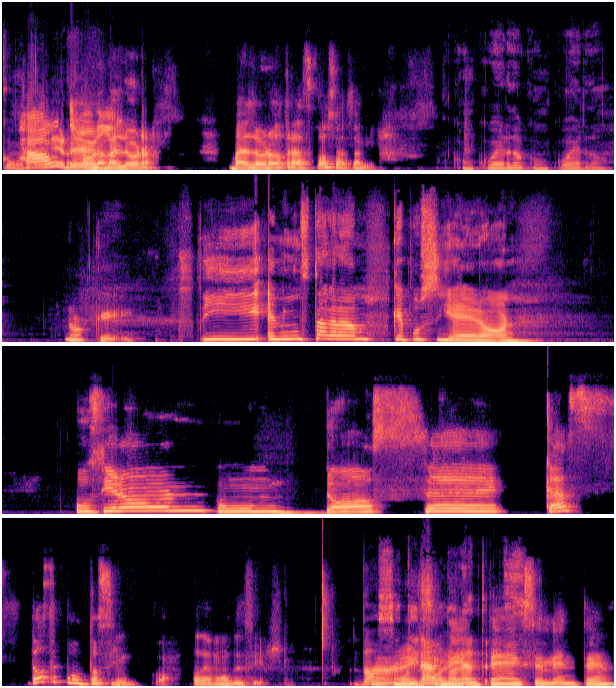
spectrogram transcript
Ahora valoro. Valoro otras cosas, amiga. Concuerdo, concuerdo. Ok. Y en Instagram, ¿qué pusieron? Pusieron un 12, casi 12.5, podemos decir. 12 Ah, tirándole a excelente, 3. excelente.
